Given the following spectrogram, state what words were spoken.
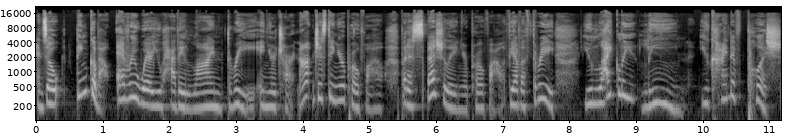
And so think about everywhere you have a line three in your chart, not just in your profile, but especially in your profile. If you have a three, you likely lean. You kind of push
